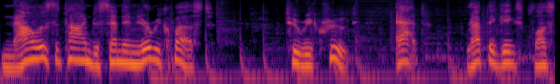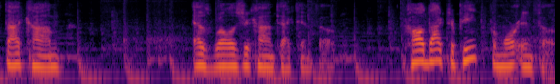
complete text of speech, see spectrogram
now is the time to send in your request to recruit at rapidgigsplus.com as well as your contact info. Call Dr. Pete for more info.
